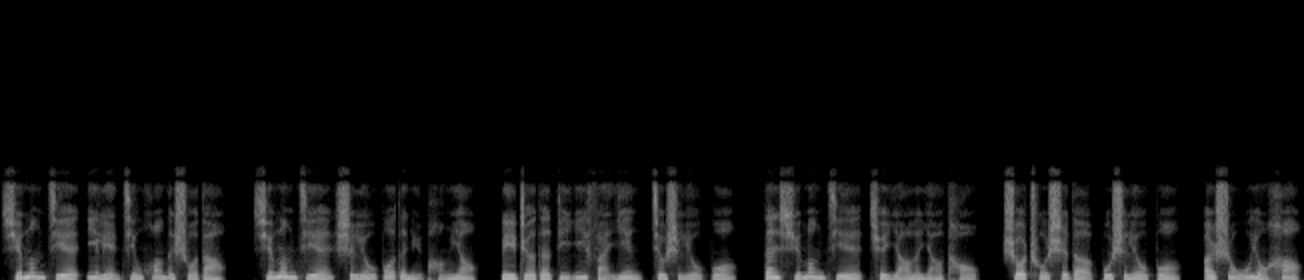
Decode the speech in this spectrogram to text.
徐梦洁一脸惊慌的说道：“徐梦洁是刘波的女朋友。”李哲的第一反应就是刘波，但徐梦洁却摇了摇头，说出事的不是刘波，而是吴永浩。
